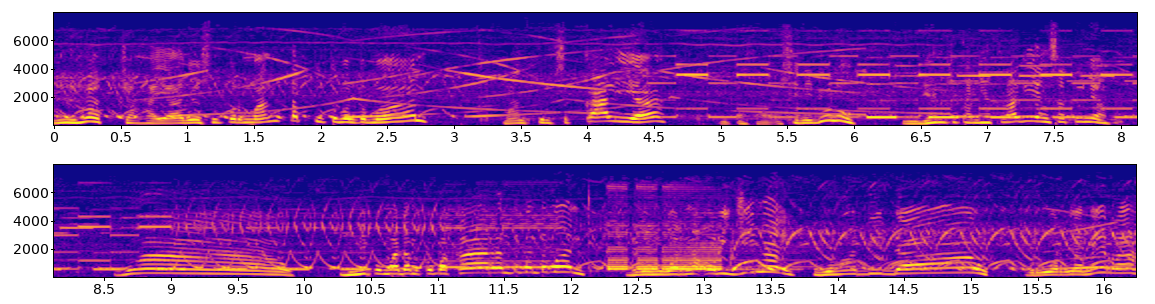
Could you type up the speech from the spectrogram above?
Lihat cahayanya super mantap tuh teman-teman. Mantul sekali ya. Kita taruh sini dulu. Kemudian kita lihat lagi yang satunya. Wow, ini pemadam kebakaran teman-teman. Dengan warna original. Wadidaw, berwarna merah.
